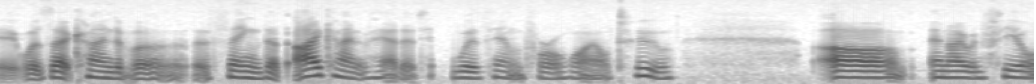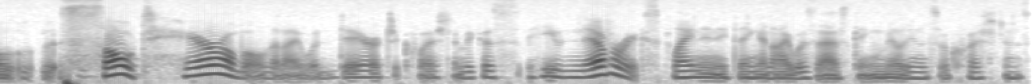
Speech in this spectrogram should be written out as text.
It was that kind of a, a thing that I kind of had it with him for a while too. Uh, and I would feel so terrible that I would dare to question because he would never explain anything and I was asking millions of questions.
